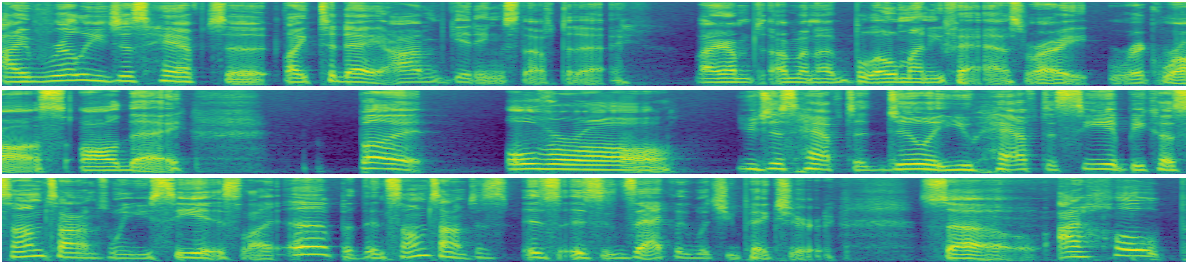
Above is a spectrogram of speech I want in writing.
I really just have to like today. I'm getting stuff today. Like I'm I'm gonna blow money fast, right? Rick Ross all day, but overall you just have to do it you have to see it because sometimes when you see it it's like uh but then sometimes it's, it's, it's exactly what you pictured so i hope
